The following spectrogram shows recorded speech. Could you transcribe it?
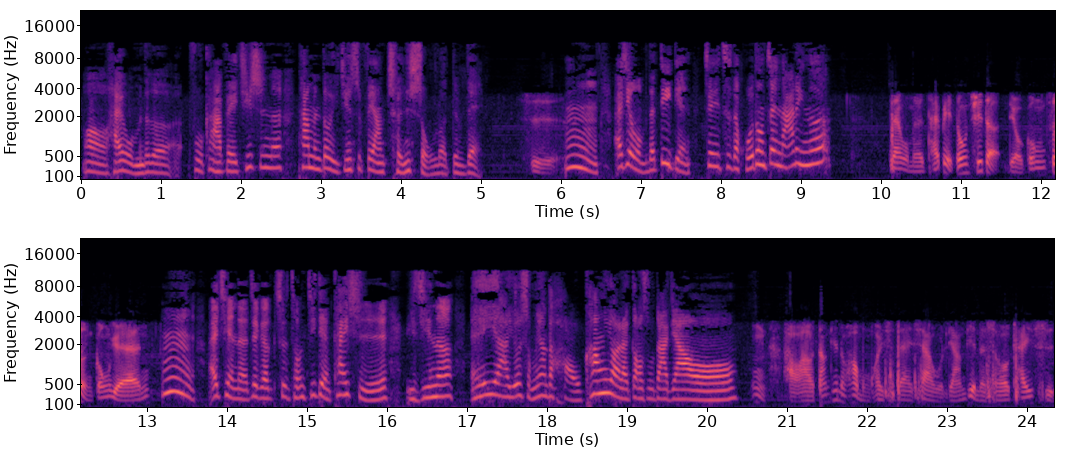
哦，还有我们这个富咖啡，其实呢，他们都已经是非常成熟了，对不对？是。嗯，而且我们的地点这一次的活动在哪里呢？在我们台北东区的柳公圳公园。嗯，而且呢，这个是从几点开始，以及呢，哎呀，有什么样的好康要来告诉大家哦。嗯，好啊，当天的话，我们会是在下午两点的时候开始。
